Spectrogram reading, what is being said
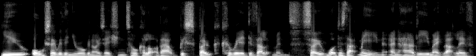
You also, within your organisation, talk a lot about bespoke career development. So, what does that mean, and how do you make that live?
